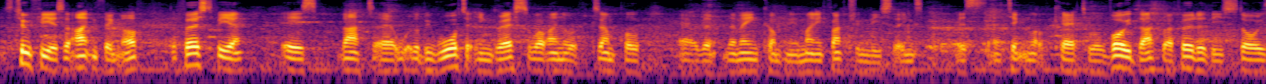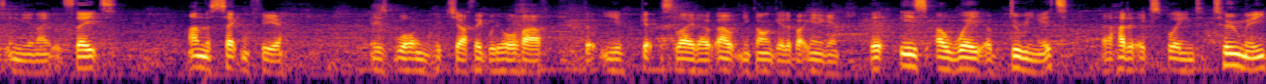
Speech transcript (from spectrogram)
there's two fears that I can think of. The first fear is that uh, there'll be water ingress. Well, I know, for example, uh, the, the main company manufacturing these things is uh, taking a lot of care to avoid that, but I've heard of these stories in the United States. And the second fear is one which I think we all have that you get the slide out, out and you can't get it back in again. There is a way of doing it. I had it explained to me.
